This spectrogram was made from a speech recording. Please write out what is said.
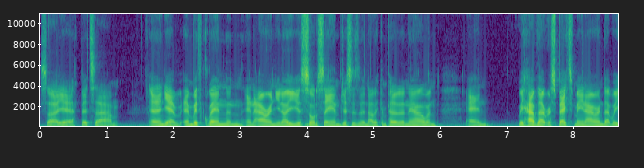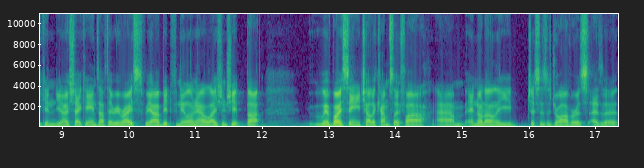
so yeah, but um, and yeah, and with Glenn and, and Aaron, you know, you sort of see him just as another competitor now, and and we have that respect, me and Aaron, that we can you know shake hands after every race. We are a bit vanilla in our relationship, but we've both seen each other come so far, um, and not only just as a driver, as, as a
